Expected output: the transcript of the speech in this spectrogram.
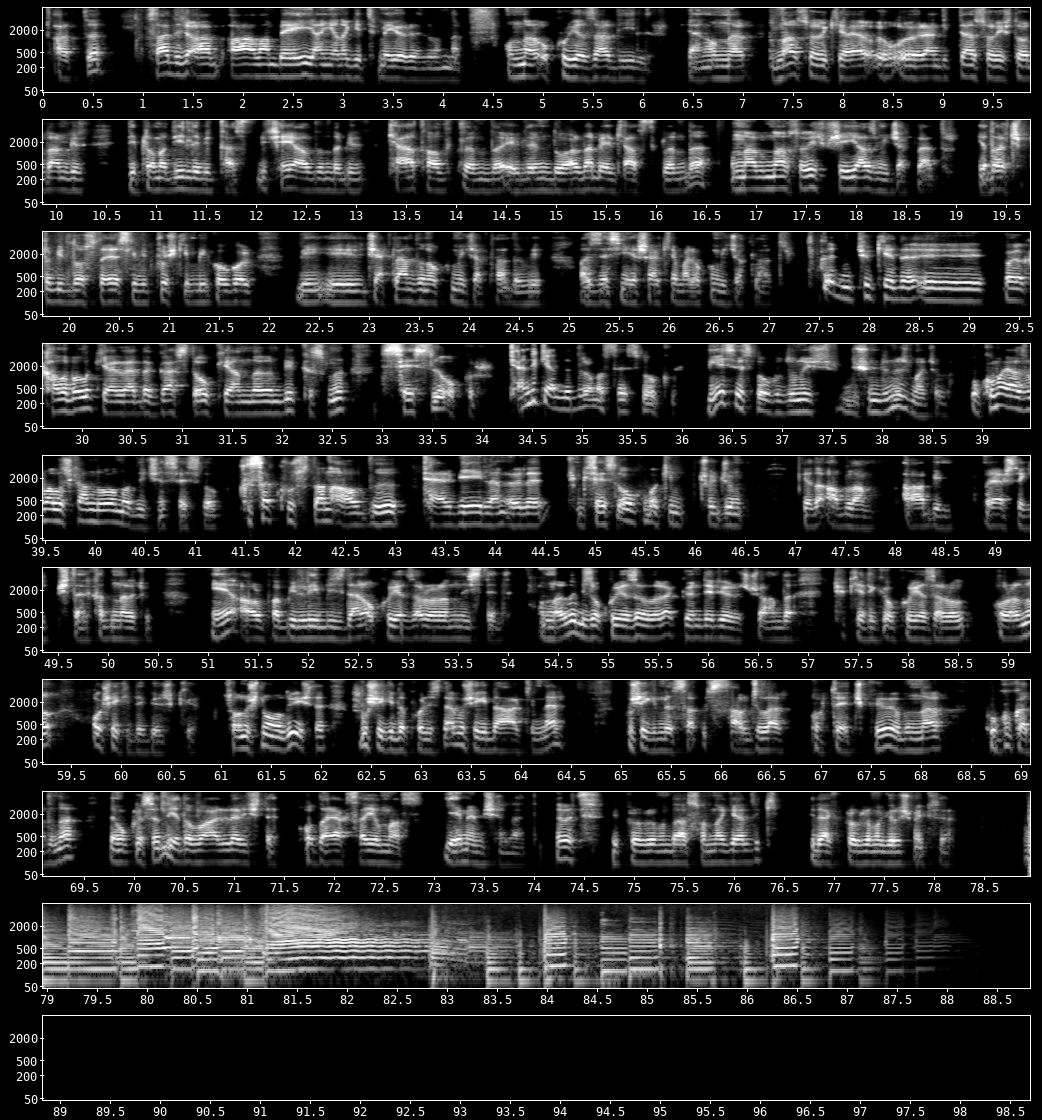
arttı. Sadece A, A alan B'yi yan yana getirmeyi öğrenir onlar. Onlar okur yazar değildir. Yani onlar bundan sonraki öğrendikten sonra işte oradan bir diploma değil de bir, tas, bir şey aldığında bir kağıt aldıklarında evlerinin duvarına belki astıklarında onlar bundan sonra hiçbir şey yazmayacaklardır. Ya da açıp da bir Dostoyevski, bir Pushkin, bir Gogol, bir e, Jack London okumayacaklardır. Bir Aziz Nesin Yaşar Kemal okumayacaklardır. Dikkat edin Türkiye'de e, böyle kalabalık yerlerde gazete okuyanların bir kısmı sesli okur. Kendi kendidir ama sesli okur. Niye sesli okuduğunu hiç düşündünüz mü acaba? Okuma yazma alışkanlığı olmadığı için sesli oku. Kısa kurstan aldığı terbiyeyle öyle çünkü sesli oku bakayım çocuğum ya da ablam, abim o yaşta gitmişler kadınlara çok. Niye? Avrupa Birliği bizden okur yazar oranını istedi. Onları da biz okur yazar olarak gönderiyoruz şu anda. Türkiye'deki okur yazar oranı o şekilde gözüküyor. Sonuç ne oluyor? İşte bu şekilde polisler, bu şekilde hakimler, bu şekilde savcılar ortaya çıkıyor ve bunlar hukuk adına demokrasi adına ya da valiler işte o dayak sayılmaz. Yememiş herhalde. Evet bir programın daha sonuna geldik. Bir dahaki programa görüşmek üzere.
